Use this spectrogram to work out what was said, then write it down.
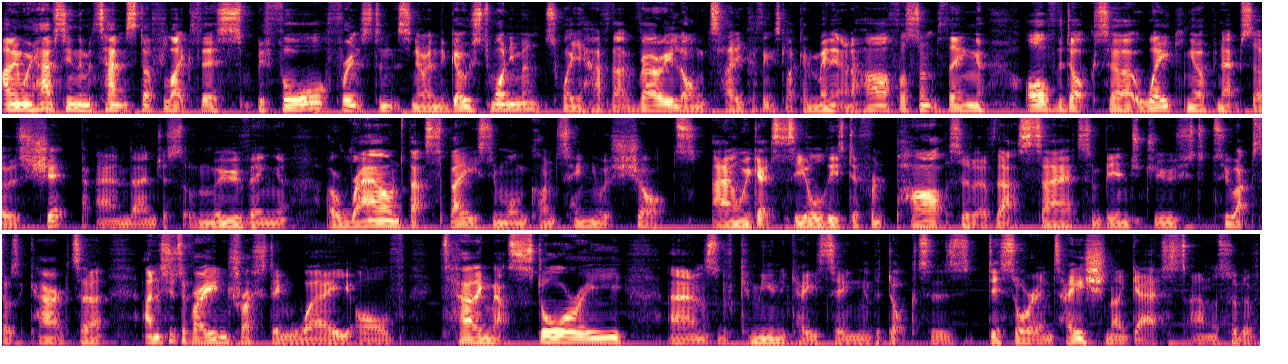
I mean, we have seen them attempt stuff like this before. For instance, you know, in the Ghost Monuments, where you have that very long take, I think it's like a minute and a half or something, of the Doctor waking up in Epzo's ship and then just sort of moving around that space in one continuous shot. And we get to see all these different parts of, of that set and be introduced to Epzo as a character. And it's just a very interesting way of telling that story and sort of communicating the Doctor's disorientation, I guess, and the sort of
